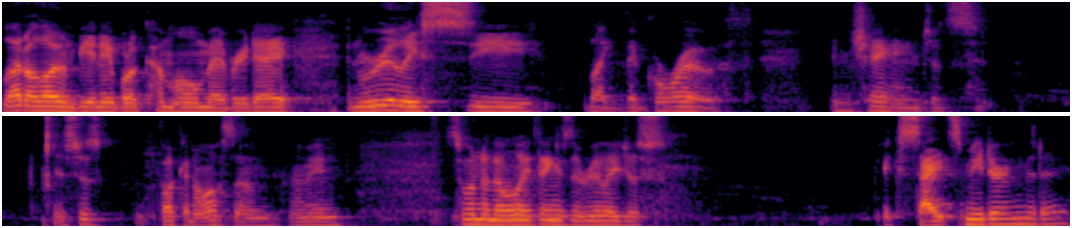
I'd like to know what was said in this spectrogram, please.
let alone being able to come home every day and really see like the growth and change. It's it's just fucking awesome. I mean, it's one of the only things that really just excites me during the day.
